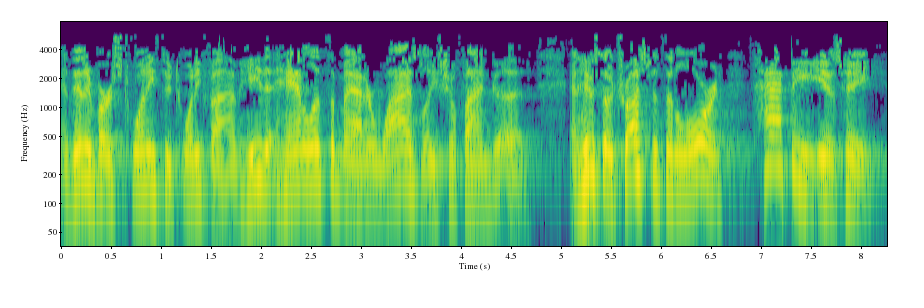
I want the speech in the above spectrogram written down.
And then in verse 20 through 25, he that handleth the matter wisely shall find good. And whoso trusteth in the Lord, happy is he.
